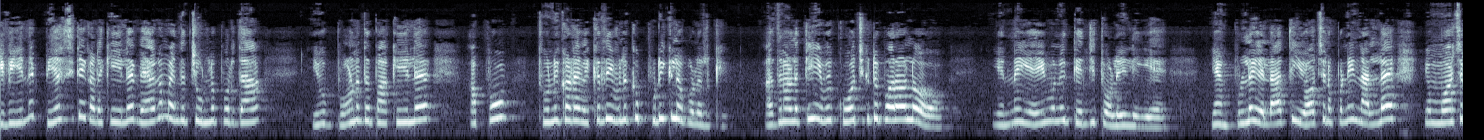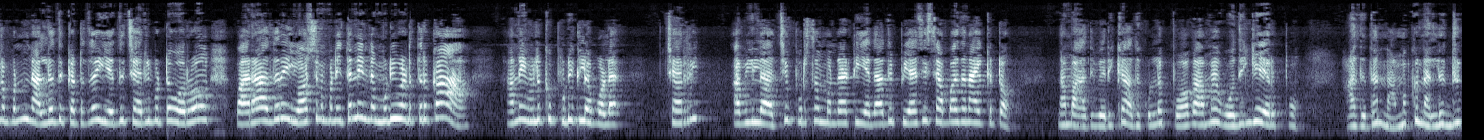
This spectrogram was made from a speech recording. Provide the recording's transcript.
இவ என்ன பேசிட்டு கிடைக்கையில வேகம் எந்திரிச்சு உள்ள போறதா? இவ போனதை பார்க்கையில அப்போ துணி கடை வைக்கிறது இவளுக்கு பிடிக்கல போல இருக்கு. அதனால தான் இவ கோச்சிக்கிட்டு போறாளோ? என்ன ஏவனு தெரிஞ்சு தொலைலையே. என் பிள்ளை எல்லாத்தையும் யோசனை பண்ணி நல்ல என் யோசனை பண்ணி நல்லது கெட்டது எது சரிப்பட்டு வரும் வராதுன்னு யோசனை பண்ணி தானே இந்த முடிவு எடுத்திருக்கா? ஆனா இவளுக்கு பிடிக்கல போல. சரி அவிலாச்சு புருஷன் பொண்டாட்டி ஏதாவது பேசி சமாதானம் ஆயிக்கட்டும். நம்ம அது வரைக்கும் அதுக்குள்ள போகாம ஒதுங்கி இருப்போம். அதுதான் நமக்கு நல்லது.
